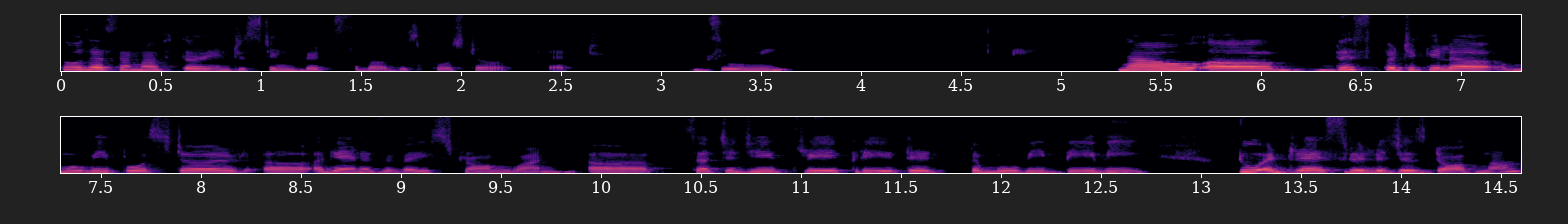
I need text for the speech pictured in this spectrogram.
those are some of the interesting bits about this poster that drew me. Now, uh, this particular movie poster, uh, again, is a very strong one. Uh, Satyajit Ray created the movie Devi to address religious dogma.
